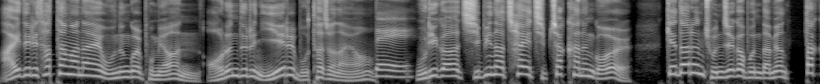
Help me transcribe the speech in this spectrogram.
아이들이 사탕 하나에 우는 걸 보면 어른들은 이해를 못 하잖아요. 네. 우리가 집이나 차에 집착하는 걸 깨달은 존재가 본다면 딱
